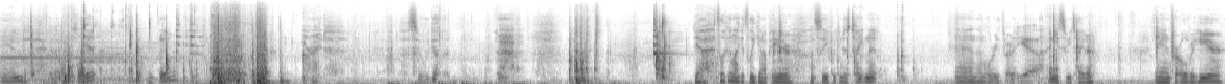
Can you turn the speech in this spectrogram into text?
And I'm gonna unplug it right there. see what we got. Yeah, it's looking like it's leaking up here. Let's see if we can just tighten it. And then we'll rethread it. Yeah, it needs to be tighter. And for over here,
